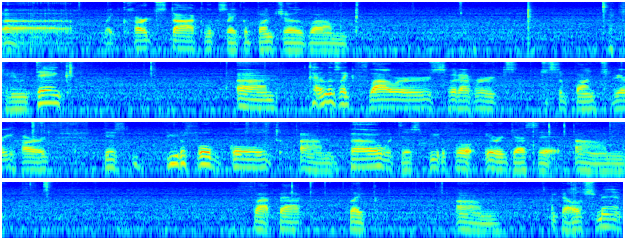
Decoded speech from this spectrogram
uh, like cardstock. Looks like a bunch of, um, I can't even think. Um, kind of looks like flowers, whatever. It's just a bunch, very hard. This beautiful gold um, bow with this beautiful iridescent um, flat back, like, um, embellishment.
